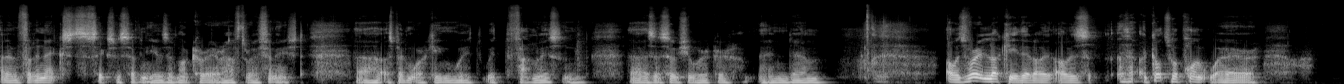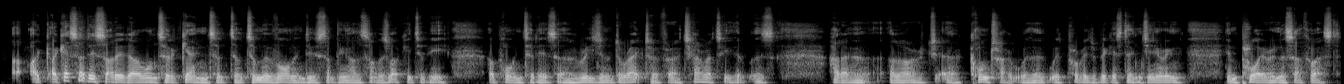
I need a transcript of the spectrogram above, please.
and then for the next six or seven years of my career after I finished, uh, I spent working with, with families and uh, as a social worker. And um, I was very lucky that I, I was I got to a point where I, I, guess I decided I wanted again to, to, to, move on and do something else. I was lucky to be appointed as a regional director for a charity that was had a, a large uh, contract with a, with probably the biggest engineering employer in the southwest.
